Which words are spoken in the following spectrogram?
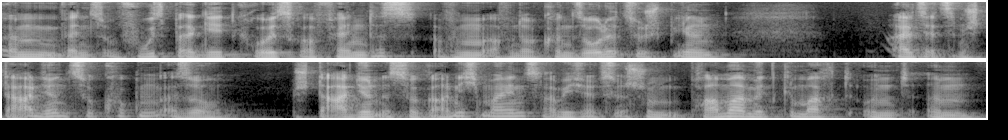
ähm, wenn es um Fußball geht, größerer Fan, das auf, auf einer Konsole zu spielen, als jetzt im Stadion zu gucken. Also Stadion ist so gar nicht meins, habe ich jetzt schon ein paar Mal mitgemacht und ähm,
